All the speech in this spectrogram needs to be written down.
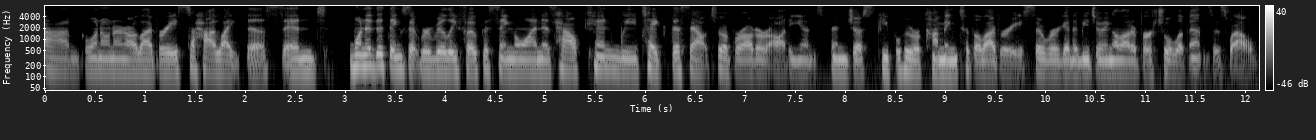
um, going on in our libraries to highlight this. And one of the things that we're really focusing on is how can we take this out to a broader audience than just people who are coming to the library. So we're going to be doing a lot of virtual events as well.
